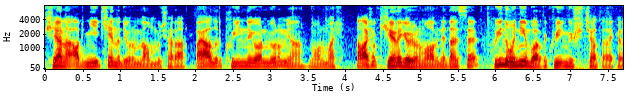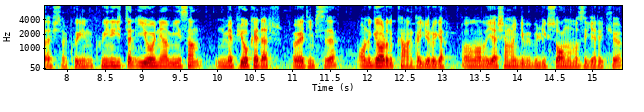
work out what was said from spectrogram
Kiana abi niye Kiana diyorum ben bu çara? Bayağıdır Queen'le görmüyorum ya. Normal. Daha çok Kiana görüyorum abi nedense. Queen oynayayım bu arada. Queen güçlü çatı arkadaşlar. Queen, Queen'i cidden iyi oynayan bir insan map'i yok eder. Öyle diyeyim size. Onu gördük kanka yürü gel. Onun orada yaşama gibi bir lüksü olmaması gerekiyor.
